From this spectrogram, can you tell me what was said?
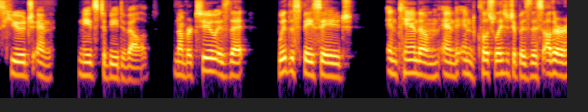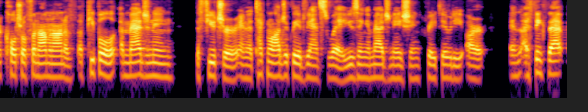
is huge and needs to be developed. Number two is that with the space age, in tandem and in close relationship is this other cultural phenomenon of, of people imagining the future in a technologically advanced way using imagination creativity art and i think that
